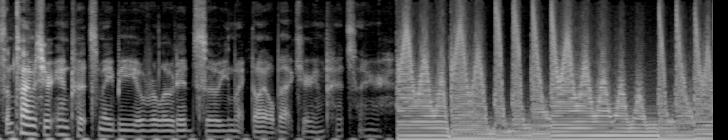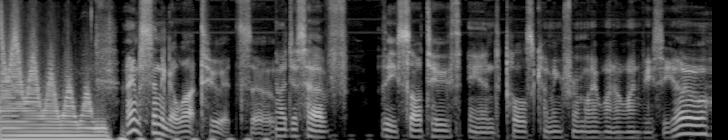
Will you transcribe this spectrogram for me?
Sometimes your inputs may be overloaded, so you might dial back your inputs there. I am sending a lot to it, so I just have the sawtooth and pulse coming from my 101 VCO.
